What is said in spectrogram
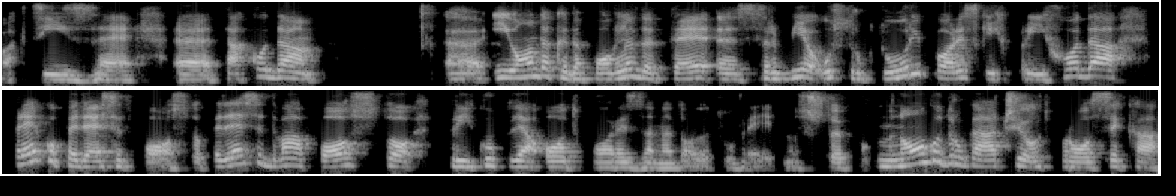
akcize, tako da I onda kada pogledate e, Srbija u strukturi poreskih prihoda preko 50%, 52% prikuplja od poreza na dodatu vrednost, što je mnogo drugačije od proseka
